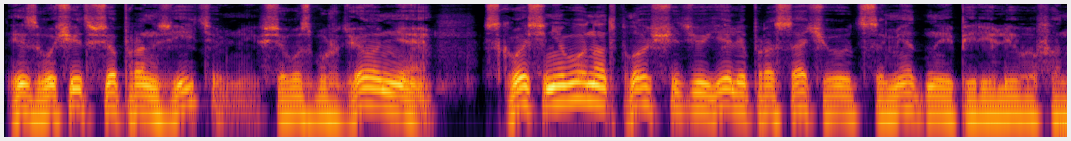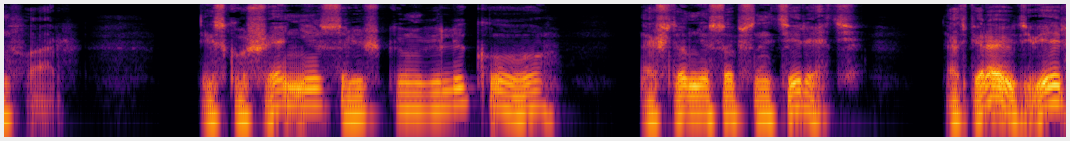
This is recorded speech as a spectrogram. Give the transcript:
и звучит все пронзительнее, все возбужденнее. Сквозь него над площадью еле просачиваются медные переливы фанфар. Искушение слишком велико. А что мне, собственно, терять? Отпираю дверь,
